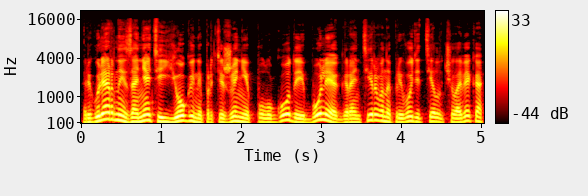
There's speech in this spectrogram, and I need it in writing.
Регулярные занятия йогой на протяжении полугода и более гарантированно приводят тело человека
